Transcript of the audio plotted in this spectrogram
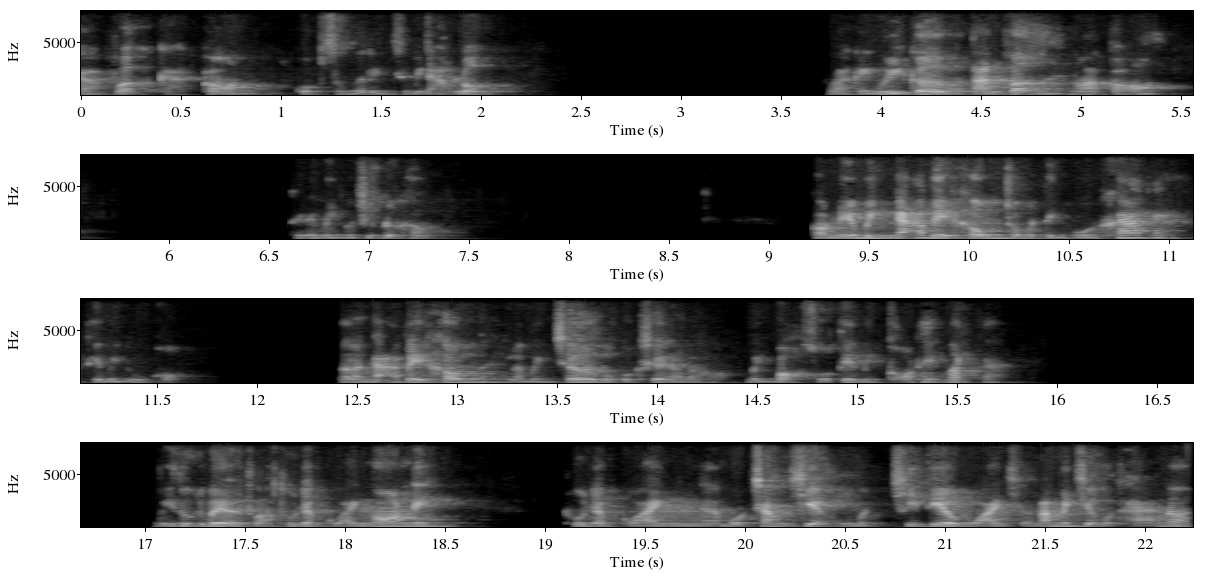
Cả vợ cả con cuộc sống gia đình sẽ bị đảo lộn. Và cái nguy cơ mà tan vỡ nó là có. Thế thì mình có chịu được không? Còn nếu mình ngã về không trong một tình huống khác ấy, thì mình ủng hộ tức là ngã về không ấy, là mình chơi một cuộc chơi nào đó mình bỏ số tiền mình có thể mất ra. Ví dụ như bây giờ thu nhập của anh ngon đi thu nhập của anh à, 100 triệu một chi tiêu của anh chỉ có 50 triệu một tháng thôi.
